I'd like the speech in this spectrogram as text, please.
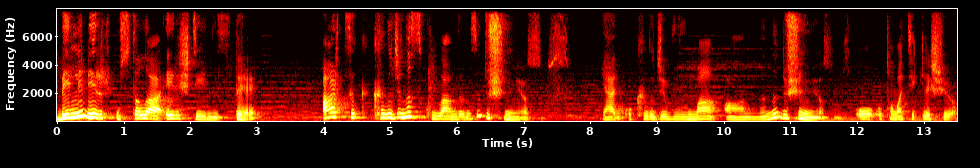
belli bir ustalığa eriştiğinizde artık kılıcı nasıl kullandığınızı düşünmüyorsunuz. Yani o kılıcı vurma anını düşünmüyorsunuz. O otomatikleşiyor.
